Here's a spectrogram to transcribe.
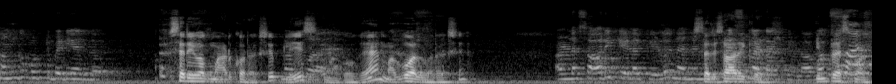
ಹಂಗ್ ಮುಟ್ಟಬೇಡಿ ಅಂದು ಸರಿ ಇವಾಗ ಮಾಡ್ಕೋ ರಕ್ಷಿ ಪ್ಲೀಸ್ ಮಗುಗೆ ಮಗು ಅಲ್ವಾ ರಕ್ಷಿ? ಅಣ್ಣ ಸಾರಿ ಕೇಳಕ್ ಹೇಳು ನನ್ನ ಸರಿ ಸಾರಿ ಕೇಳು. ಇಂಪ್ರೆಸ್ ಮಾಡು.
